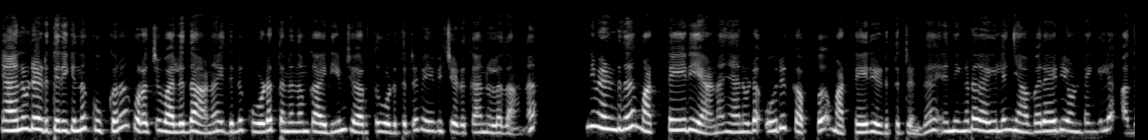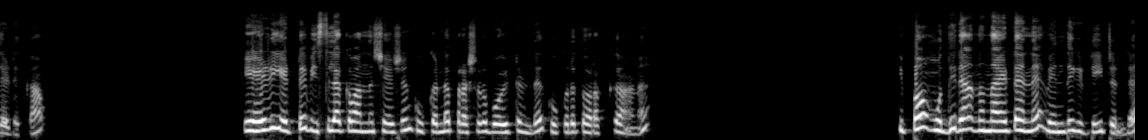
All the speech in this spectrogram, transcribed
ഞാനിവിടെ എടുത്തിരിക്കുന്ന കുക്കർ കുറച്ച് വലുതാണ്. ഇതിന്റെ കൂടെ തന്നെ നമുക്ക് അരിയും ചേർത്ത് കൊടുത്തിട്ട് വേവിച്ചെടുക്കാനുള്ളതാണ്. ഇനി വേണ്ടത് മട്ടേരിയാണ്. ഞാനിവിടെ ഒരു കപ്പ് മട്ടേരി എടുത്തിട്ടുണ്ട്. ഇനി നിങ്ങളുടെ കയ്യിൽ ഞവരരി ഉണ്ടെങ്കിൽ അതെടുക്കാം. ഏഴ് എട്ട് വിസിലൊക്കെ വന്ന ശേഷം കുക്കറിന്റെ പ്രഷർ പോയിട്ടുണ്ട്. കുക്കർ തുറക്കുകയാണ്. ഇപ്പോൾ മുതിര നന്നായിട്ട് തന്നെ വെന്ത് കിട്ടിയിട്ടുണ്ട്.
